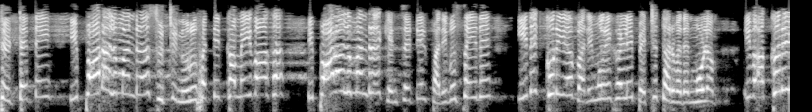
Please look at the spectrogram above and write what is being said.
திட்டத்தை இப்பாராளுமன்ற சுற்று நிருபத்திற்கு அமைவாக இப்பாராளுமன்ற கென்செட்டில் பதிவு செய்து இதற்குரிய வழிமுறைகளை பெற்றுத் தருவதன் மூலம் இவ் அக்கறை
